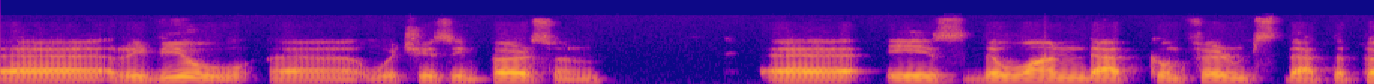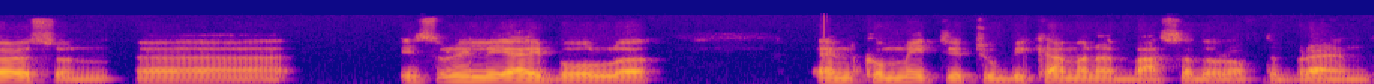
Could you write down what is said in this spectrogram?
uh, review, uh, which is in person, uh, is the one that confirms that the person uh, is really able uh, and committed to become an ambassador of the brand.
